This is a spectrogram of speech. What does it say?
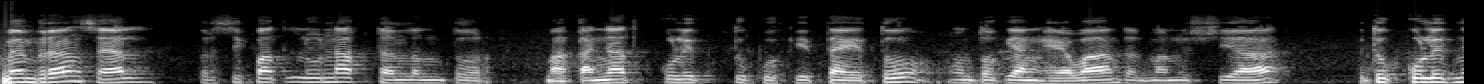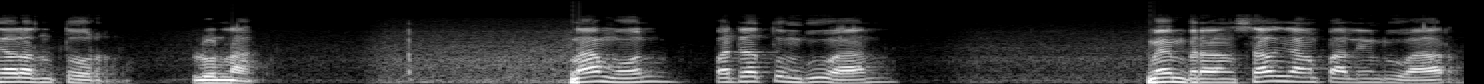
Membran sel bersifat lunak dan lentur. Makanya kulit tubuh kita itu untuk yang hewan dan manusia itu kulitnya lentur, lunak. Namun pada tumbuhan membran sel yang paling luar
